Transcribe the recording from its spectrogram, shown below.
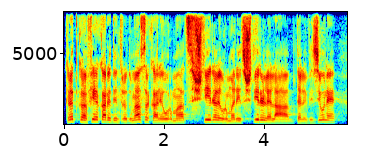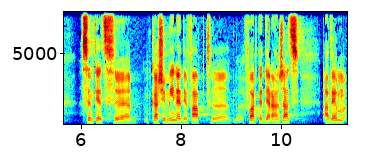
Cred că fiecare dintre dumneavoastră care urmați știrile, urmăriți știrile la televiziune, sunteți, ca și mine, de fapt, foarte deranjați. Avem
